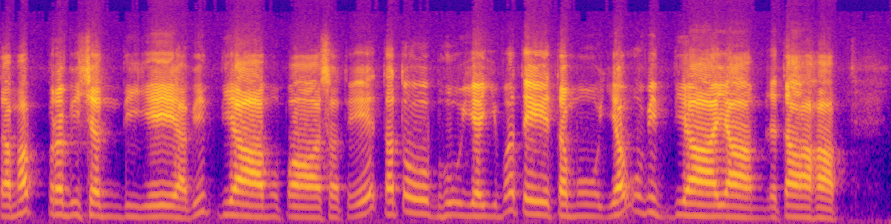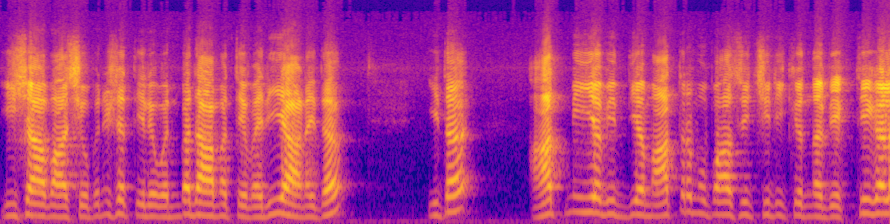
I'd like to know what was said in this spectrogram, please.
തമപ്രവിശന്തിയേ അവിദ്യാമുപാസത്തെ തതോ ഭൂയ ഇവതേ തമോ യ ഉവിദ്യായാം രതാഹ. ഈശാവാസ്യ ഉപനിഷത്തിലെ ഒൻപതാമത്തെ വരിയാണിത്. ഇത് ആത്മീയ വിദ്യ മാത്രം ഉപാസിച്ചിരിക്കുന്ന വ്യക്തികൾ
